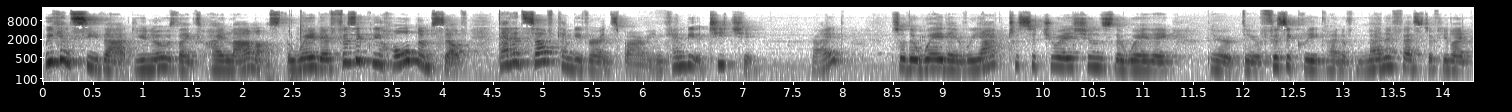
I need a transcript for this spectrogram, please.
we can see that, you know, it's like high lamas, the way they physically hold themselves, that itself can be very inspiring. It can be a teaching, right? So the way they react to situations, the way they they're, they're physically kind of manifest, if you like.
